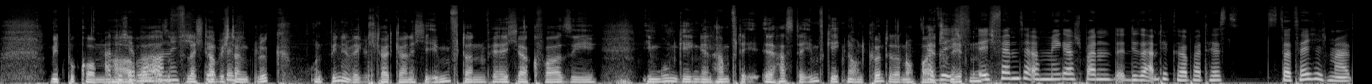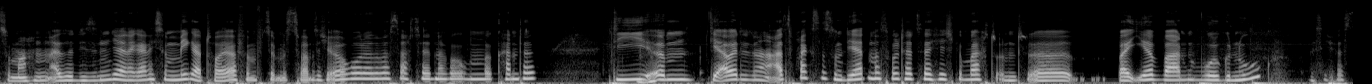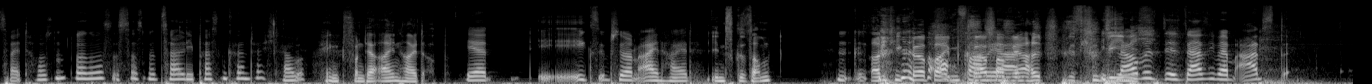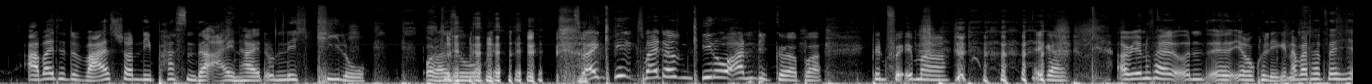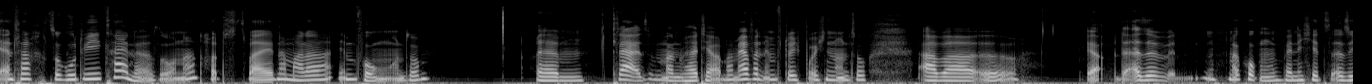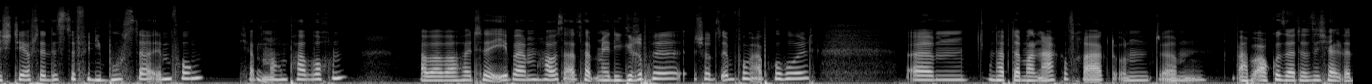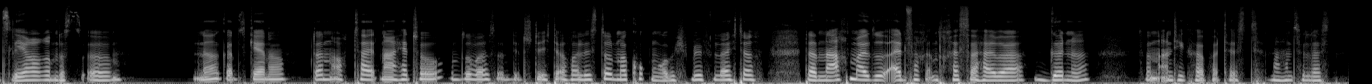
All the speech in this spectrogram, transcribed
mitbekommen ich habe. also vielleicht habe ich dann Glück und bin in Wirklichkeit gar nicht geimpft. Dann wäre ich ja quasi immun gegen den Hampf der, äh, Hass der Impfgegner und könnte dann noch Also ich, beitreten. ich fände es ja auch mega spannend, äh, diese Antikörpertests tatsächlich mal zu machen. Also die sind ja gar nicht so mega teuer, 15 bis 20 Euro oder sowas, sagte eine Be Bekannte. Die, Mhm. ähm, die arbeitet in einer Arztpraxis und die hatten das wohl tatsächlich gemacht und äh, bei ihr waren wohl genug, weiß ich was, 2000 oder sowas. Ist das eine Zahl, die passen könnte? Ich glaube. Hängt von der Einheit ab. Ja, XY-Einheit. Insgesamt Antikörper im Körper wäre halt ein bisschen Ich wenig. glaube, d- da sie beim Arzt arbeitete, war es schon die passende Einheit und nicht Kilo oder so. Zwei Ki 2000 Kilo Antikörper. Ich bin für immer. Egal. Auf jeden Fall und äh, ihre Kollegin aber tatsächlich einfach so gut wie keine, so, ne? Trotz zwei normaler Impfungen und so. Ähm, klar, also man hört ja immer mehr von Impfdurchbrüchen und so, aber äh, ja, also mal gucken, wenn ich jetzt, also ich stehe auf der Liste für die Booster-Impfung. Ich habe noch ein paar Wochen, aber war heute eh beim Hausarzt, habe mir die Grippeschutzimpfung abgeholt ähm, und habe da mal nachgefragt und ähm, habe auch gesagt, dass ich halt als Lehrerin das ähm, ne, ganz gerne dann auch zeitnah hätte und sowas. Und jetzt stehe ich da auf der Liste und mal gucken, ob ich mir vielleicht das danach mal so einfach Interesse halber gönne, so einen Antikörpertest machen zu lassen.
